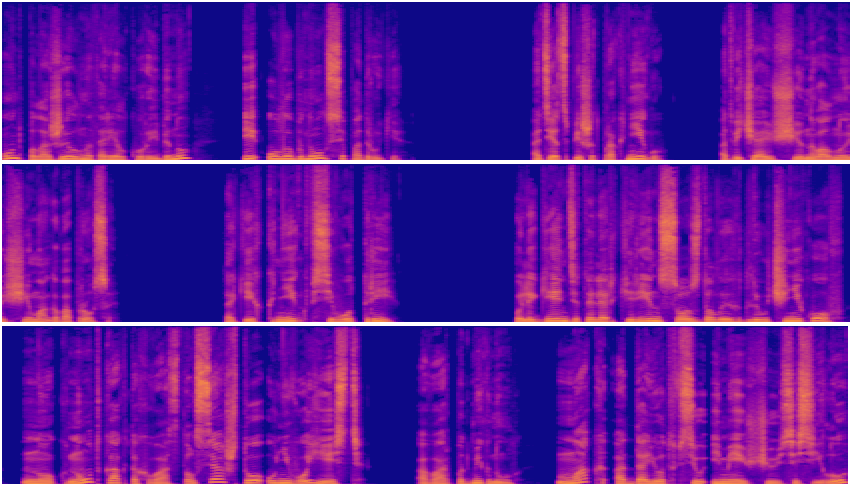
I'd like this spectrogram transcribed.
Он положил на тарелку рыбину и улыбнулся подруге. Отец пишет про книгу, отвечающую на волнующие мага вопросы. Таких книг всего три. По легенде, Теляркирин создал их для учеников, но Кнут как-то хвастался, что у него есть. Авар подмигнул. Маг отдает всю имеющуюся силу,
